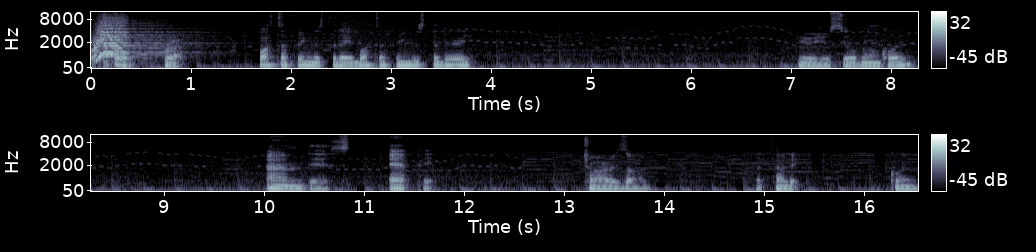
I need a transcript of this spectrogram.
Oh crap. Butterfingers today Butterfingers today Here is your Sylveon coin. And this epic Charizard metallic coin,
